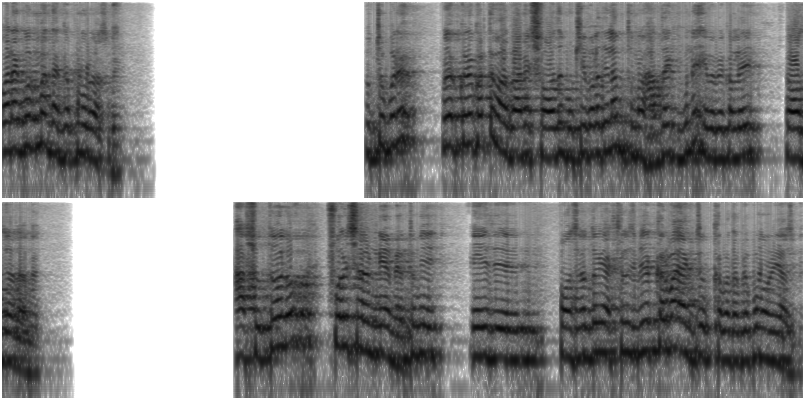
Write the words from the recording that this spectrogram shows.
পরে করবে দেখবে পনেরো আসবে। সূত্র করে প্রয়োগ করে করতে পারবে। আমি সহজে মুখে বলে দিলাম, তোমার হাতে গুনে এভাবে করলে সহজ হয়ে যাবে। আর সূত্র হলো পরিসরের নিয়মে তুমি এই যে পঞ্চান্ন থেকে একচল্লিশ বিয়োগ করবা, এক যোগ করবা, তারপরে পনেরোই আসবে।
